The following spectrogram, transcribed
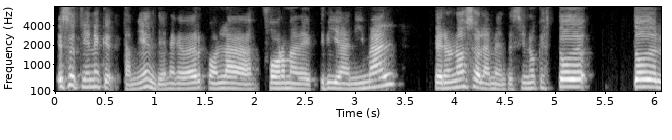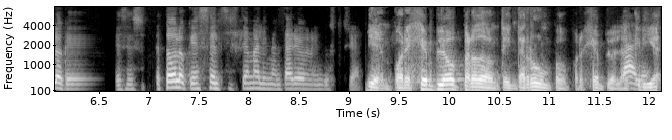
Eso tiene que, también tiene que ver con la forma de cría animal, pero no solamente, sino que es todo, todo, lo, que es, todo lo que es el sistema alimentario de la industria. Bien, por ejemplo, perdón, te interrumpo, por ejemplo, la cría,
